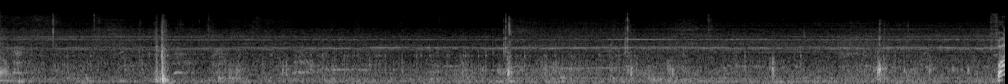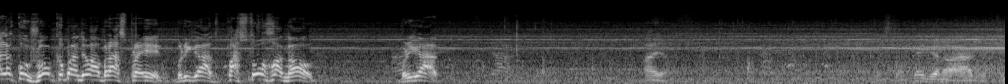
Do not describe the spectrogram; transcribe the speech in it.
Uma. Fala com o João que eu mandei um abraço para ele. Obrigado. Pastor Ronaldo. Obrigado. Aí, ó pegando a água aqui.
